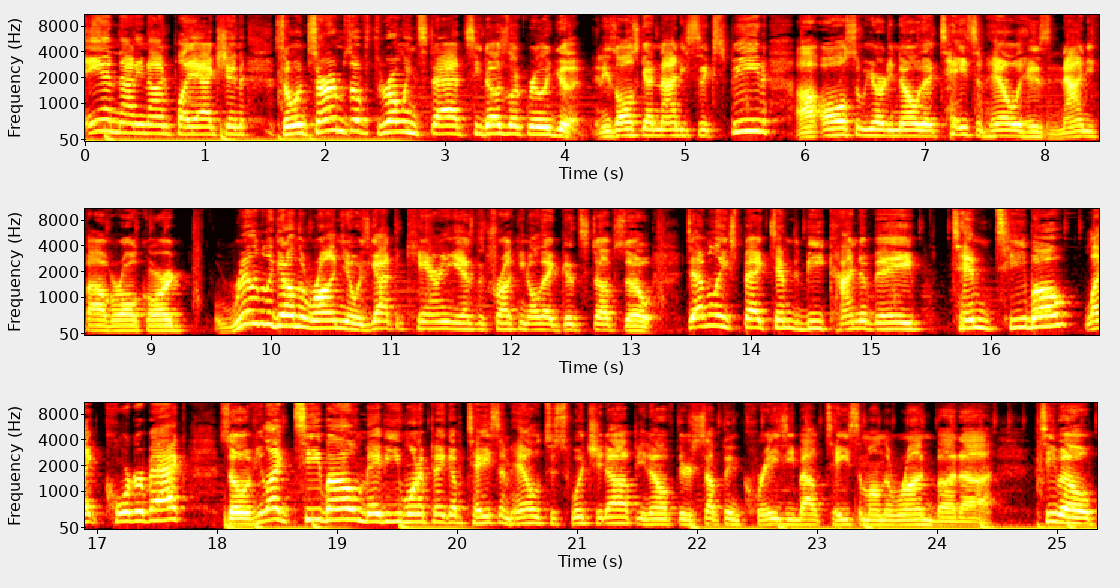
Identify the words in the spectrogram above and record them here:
and 99 play action. So in terms of throwing stats, he does look really good. And he's also got 96 speed. Uh, also, we already know that Taysom Hill, his 95 overall card, really, really good on the run. You know, he's got the carrying, he has the trucking, all that good stuff. So definitely expect him to be kind of a Tim Tebow like quarterback. So if you like Tebow, maybe you want to pick up Taysom Hill to switch it up. You know, if there's something crazy about Taysom on the run, but uh, Tebow,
